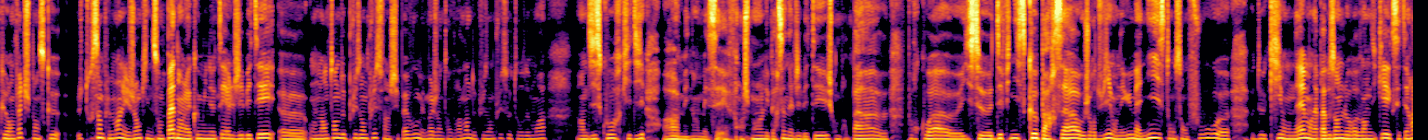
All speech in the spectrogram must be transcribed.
que en fait, je pense que tout simplement les gens qui ne sont pas dans la communauté LGBT, euh, on entend de plus en plus, enfin je sais pas vous, mais moi j'entends vraiment de plus en plus autour de moi un discours qui dit oh mais non mais c'est franchement les personnes LGBT, je comprends pas euh, pourquoi euh, ils se définissent que par ça. Aujourd'hui, on est humaniste, on s'en fout de qui on aime, on n'a pas besoin de le revendiquer, etc.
